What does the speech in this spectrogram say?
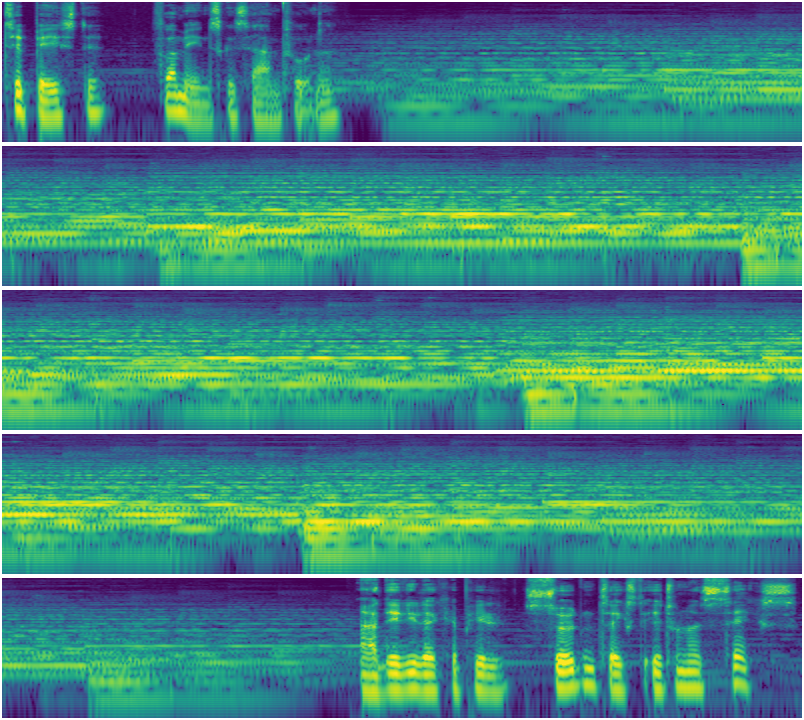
til bedste for menneskesamfundet. Det lille kapitel 17, tekst 106.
